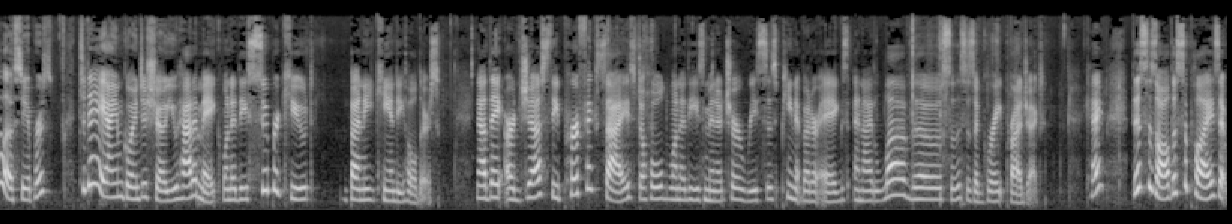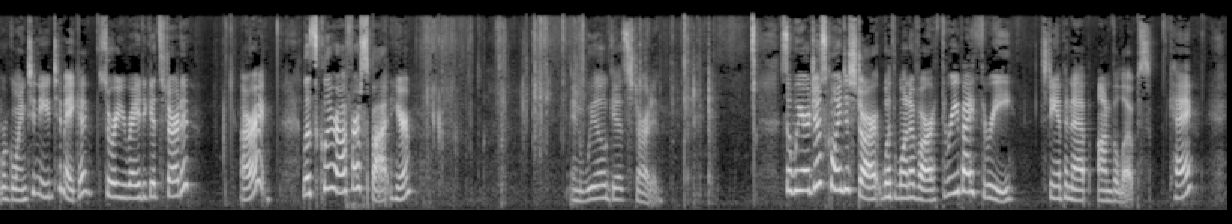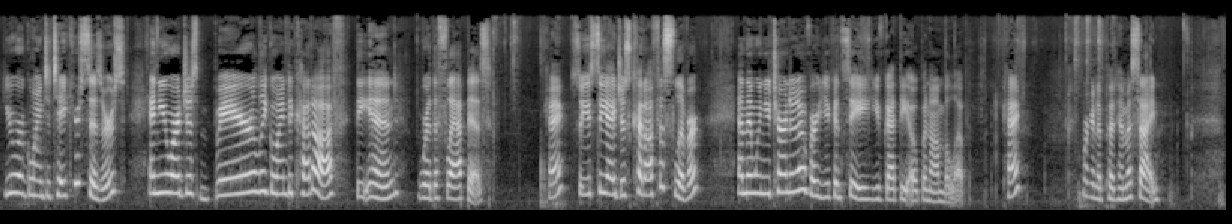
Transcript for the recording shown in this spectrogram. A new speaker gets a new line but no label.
Hello Stampers! Today I am going to show you how to make one of these super cute bunny candy holders. Now they are just the perfect size to hold one of these miniature Reese's peanut butter eggs and I love those so this is a great project. Okay, this is all the supplies that we're going to need to make it. So are you ready to get started? Alright, let's clear off our spot here and we'll get started. So we are just going to start with one of our 3x3 Stampin' Up! envelopes, okay? You are going to take your scissors and you are just barely going to cut off the end where the flap is, okay? So you see I just cut off a sliver and then when you turn it over you can see you've got the open envelope, okay? We're going to put him aside.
